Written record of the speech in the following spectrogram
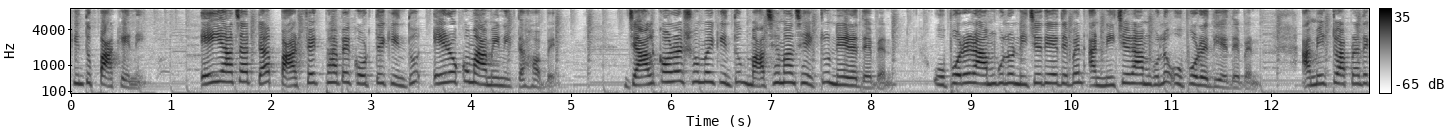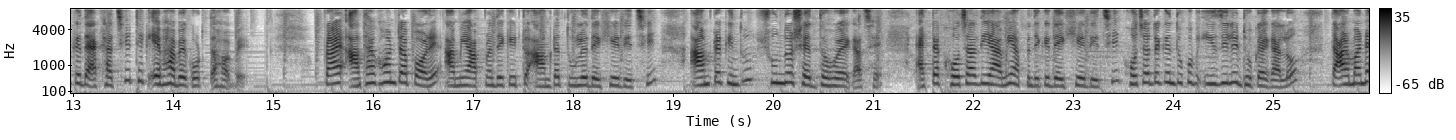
কিন্তু পাকেনি। এই আচারটা পারফেক্টভাবে করতে কিন্তু এরকম আমি নিতে হবে। জাল করার সময় কিন্তু মাঝে মাঝে একটু নেড়ে দেবেন। উপরের আমগুলো নিচে দিয়ে দেবেন আর নিচের আমগুলো উপরে দিয়ে দেবেন। আমি একটু আপনাদেরকে দেখাচ্ছি ঠিক এভাবে করতে হবে। প্রায় আধা ঘণ্টা পরে আমি আপনাদেরকে একটু আমটা তুলে দেখিয়ে দিচ্ছি। আমটা কিন্তু সুন্দর সেদ্ধ হয়ে গেছে। একটা খোঁচা দিয়ে আমি আপনাদেরকে দেখিয়ে দিচ্ছি। খোঁচাটা কিন্তু খুব ইজিলি ঢুকে গেল। তার মানে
